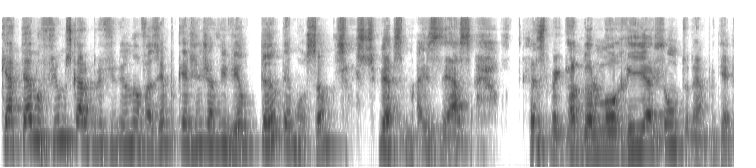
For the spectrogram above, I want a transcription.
que até no filme os caras preferiram não fazer, porque a gente já viveu tanta emoção que se tivesse mais essa, o telespectador morria junto, né? Porque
